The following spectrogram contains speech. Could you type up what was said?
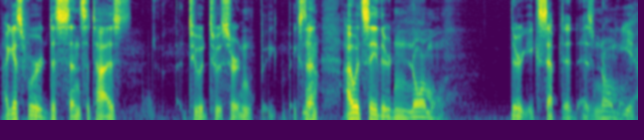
I guess we're desensitized to it to a certain extent. I would say they're normal. They're accepted as normal. Yeah.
